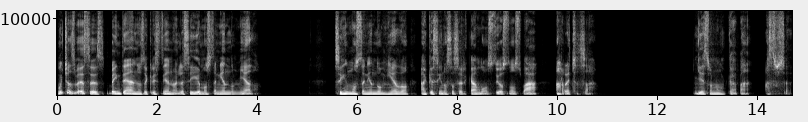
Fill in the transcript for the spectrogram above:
Muchas veces, 20 años de cristiano, y le seguimos teniendo miedo. Seguimos teniendo miedo a que si nos acercamos, Dios nos va a rechazar. Y eso nunca va a suceder.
